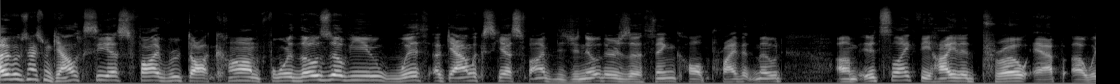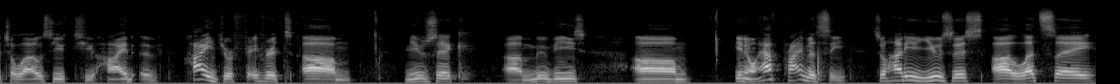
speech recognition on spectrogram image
Hi folks, Max from GalaxyS5Root.com. For those of you with a Galaxy S5, did you know there's a thing called private mode? Um, it's like the Hide It Pro app, uh, which allows you to hide of hide your favorite um, music, uh, movies, um, you know, have privacy. So how do you use this? Uh, let's say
